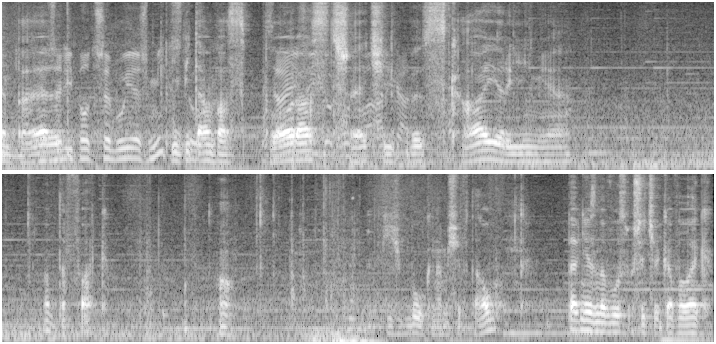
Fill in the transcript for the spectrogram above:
Ja jestem Sebek1908.pl Jeżeli potrzebujesz i mikstur, witam was po raz trzeci w Skyrimie. What the fuck? O. Jakiś bóg nam się wdał. Pewnie znowu usłyszycie kawałek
